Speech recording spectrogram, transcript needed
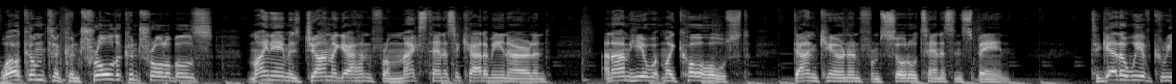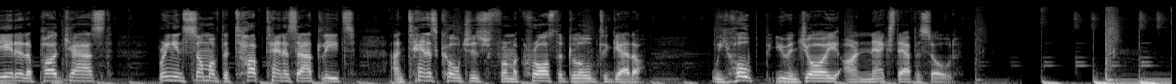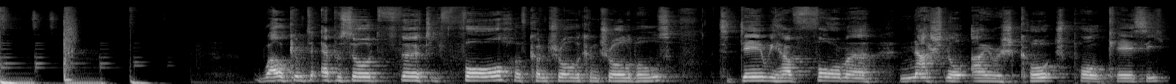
Welcome to Control the Controllables. My name is John McGahan from Max Tennis Academy in Ireland, and I'm here with my co host, Dan Kiernan from Soto Tennis in Spain. Together, we have created a podcast bringing some of the top tennis athletes and tennis coaches from across the globe together. We hope you enjoy our next episode. Welcome to episode 34 of Control the Controllables. Today we have former national Irish coach Paul Casey.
